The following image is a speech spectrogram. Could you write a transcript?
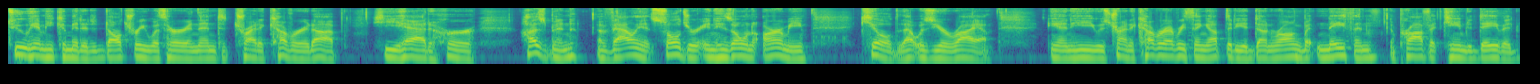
to him. He committed adultery with her. And then to try to cover it up, he had her husband, a valiant soldier in his own army, killed. That was Uriah and he was trying to cover everything up that he had done wrong. But Nathan, the prophet, came to David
